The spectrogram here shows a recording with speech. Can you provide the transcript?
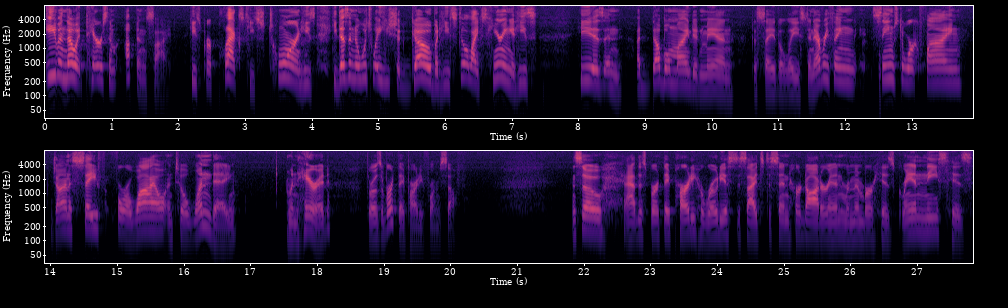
even though it tears him up inside. He's perplexed, he's torn, he's, he doesn't know which way he should go, but he still likes hearing it. He's, he is an, a double minded man, to say the least. And everything seems to work fine. John is safe for a while until one day when Herod throws a birthday party for himself. And so at this birthday party, Herodias decides to send her daughter in. Remember, his grandniece, his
